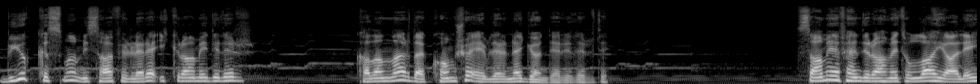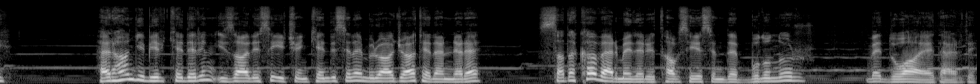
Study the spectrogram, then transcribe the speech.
büyük kısmı misafirlere ikram edilir, kalanlar da komşu evlerine gönderilirdi. Sami Efendi rahmetullahi aleyh, herhangi bir kederin izalesi için kendisine müracaat edenlere sadaka vermeleri tavsiyesinde bulunur ve dua ederdi.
